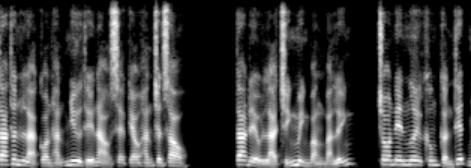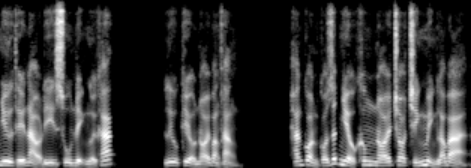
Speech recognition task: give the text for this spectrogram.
ta thân là con hắn như thế nào sẽ kéo hắn chân sau. Ta đều là chính mình bằng bản lĩnh, cho nên ngươi không cần thiết như thế nào đi su nịnh người khác. Lưu Kiều nói bằng thẳng. Hắn còn có rất nhiều không nói cho chính mình lão bà,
